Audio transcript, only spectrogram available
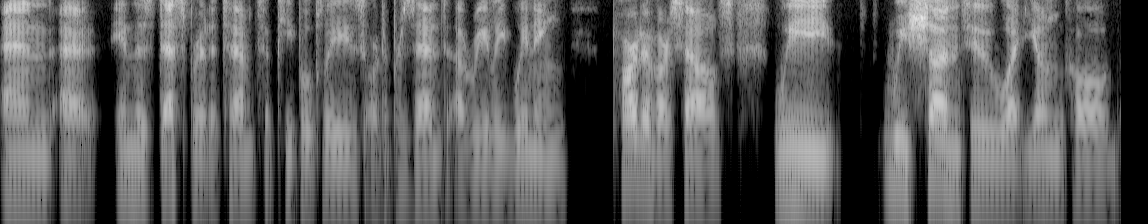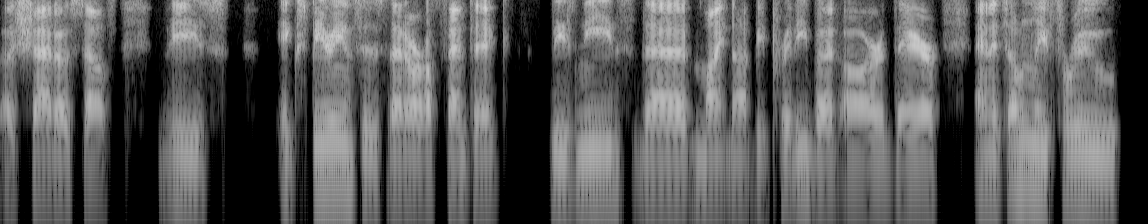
And uh, in this desperate attempt to people please or to present a really winning part of ourselves, we we shun to what Jung called a shadow self, these experiences that are authentic, these needs that might not be pretty but are there. And it's only through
